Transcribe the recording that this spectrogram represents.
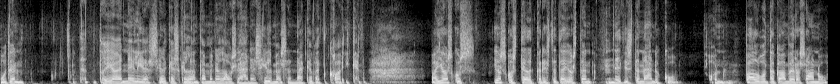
Muuten toi jae neljä, siellä keskellä on tämmöinen lause, hänen silmänsä näkevät kaiken. Mä joskus, joskus telkkarista tai jostain netistä nähnyt, kun on valvontakamera saanut,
